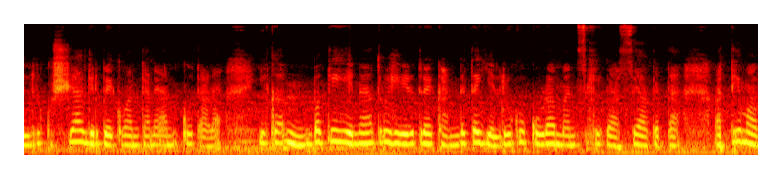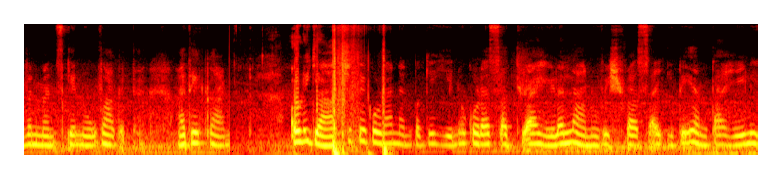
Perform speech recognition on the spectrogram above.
ಎಲ್ಲರೂ ಖುಷಿಯಾಗಿರಬೇಕು ಅಂತಲೇ ಅನ್ಕೋತಾಳೆ. ಈಗ ನನ್ನ ಬಗ್ಗೆ ಏನಾದರೂ ಹೇಳಿದ್ರೆ ಖಂಡಿತ ಎಲ್ರಿಗೂ ಕೂಡ ಮನಸ್ಸಿಗೆ ಗಾಸೆ ಆಗುತ್ತೆ. ಅತ್ತೆ ಮಾವನ ಮನಸ್ಸಿಗೆ ನೋವಾಗುತ್ತೆ. ಅದೇ ಕಾರಣ ಅವಳು ಯಾರ ಜೊತೆ ಕೂಡ ನನ್ನ ಬಗ್ಗೆ ಏನೂ ಕೂಡ ಸತ್ಯ ಹೇಳಲ್ಲ ಅನ್ನೋ ವಿಶ್ವಾಸ ಇದೆ ಅಂತ ಹೇಳಿ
